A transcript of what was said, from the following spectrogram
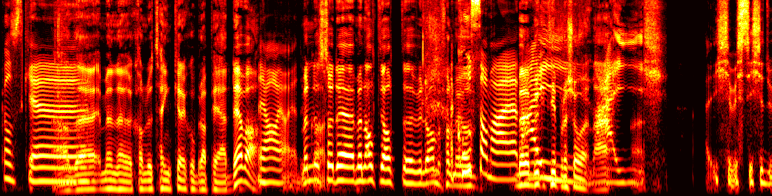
Ganske Ja, det, men eh, kan du tenke deg hvor bra PR det var? Ja, ja, ja, du Men, så det, men alt i alt eh, vil du anbefale Jeg meg å kosa meg. Bare bruke tid på det showet. Nei, nei. Ikke hvis ikke du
